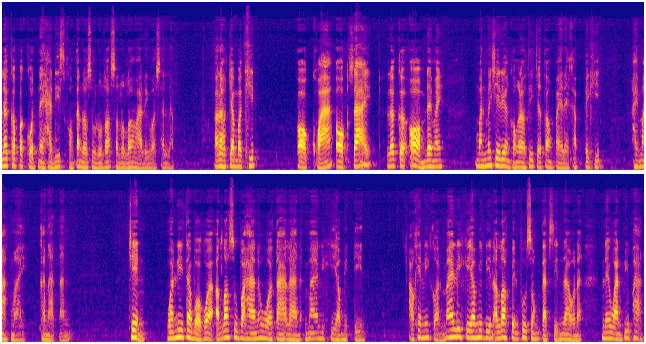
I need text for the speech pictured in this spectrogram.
แล้วก็ปรากฏในฮะดิษของท่านรอสูลุลลอฮ์สัลลัลลอฮุอะลัยวะสัลลัมเราจะมาคิดออกขวาออกซ้าย แล้วก็อ้อมได้ไหม มันไม่ใช่เรื่องของเราที่จะต้องไปเลยครับ ไปคิดให้มากมายขนาดนั้น เช่น วันนี้ถ้าบอกว่าอัลลอฮฺสุบฮานะฮูวะตาลานะมาลิกิยามิดดีน เอาแค่นี้ก่อนมาลิกิยามิดีนอัลลอฮ์เป็นผู้ทรงตัดสินเรานะในวันพิพาก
